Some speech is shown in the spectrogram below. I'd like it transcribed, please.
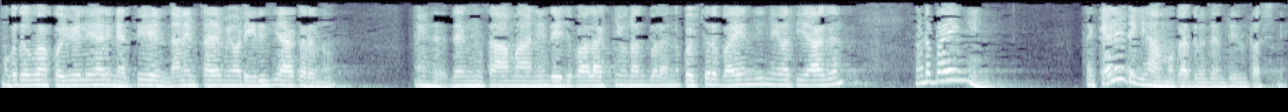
මොකද ඔවා කොයි වෙලේ හරි නැති වෙන්න අනෙත් අය මේවට ඉරිසියා කරනවා. නේද? දැන් සාමාන්‍ය දේශපාලඥයෝ උනත් බලන්න කොච්චර බයෙන් ඉන්නේ ඒවා තියාගෙන මට බයෙන් ඉන්නේ. දැන් කැලේට ගියාම මොකද්ද මෙතන තියෙන ප්‍රශ්නේ?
